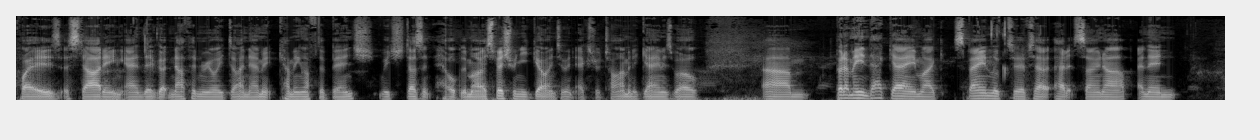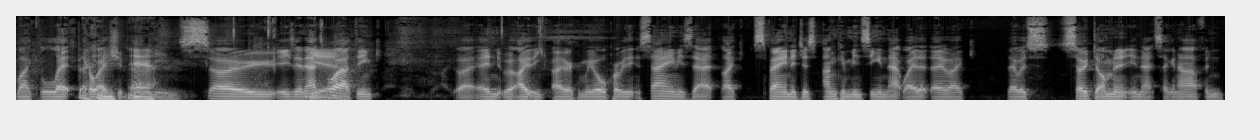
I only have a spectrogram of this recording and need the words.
players are starting, and they've got nothing really dynamic coming off the bench, which doesn't help them, especially when you go into an extra time in a game as well. Um, but I mean, that game, like Spain looked to have had had it sewn up, and then like let Back Croatia in, back yeah. in so easy, and that's Yeah. why I think. Uh, and I, I reckon we all probably think the same is that like Spain are just unconvincing in that way that they like they were so dominant in that second half and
